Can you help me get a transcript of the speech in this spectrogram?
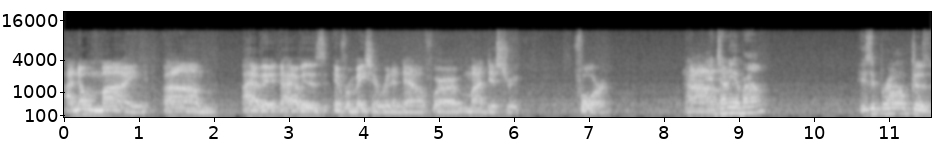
I know mine. Um, I have it. I have his information written down for my district. For um, Antonio Brown. Is it Brown? Because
